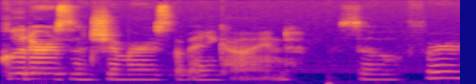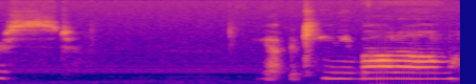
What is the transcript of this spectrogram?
glitters and shimmers of any kind. So first, we got Bikini Bottom,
